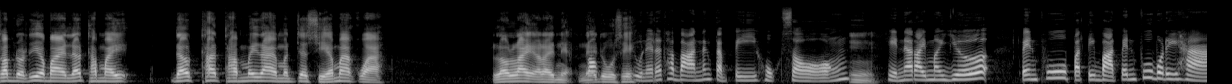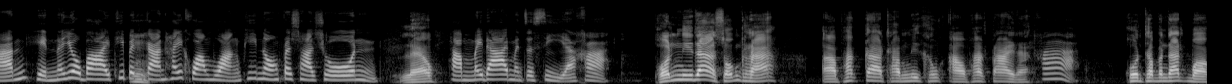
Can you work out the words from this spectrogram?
กำหนดนโยบายแล้วทำไมแล้วถ้าทำไม่ได้มันจะเสียมากกว่า เราไล่อะไรเนี่ยไหนดูสิ อยู่ในรัฐบาลตั้งแต่ปีอืม62 เห็นอะไรมาเยอะ เป็นผู้ปฏิบัติเป็นผู้บริหาร เห็นนโยบายที่เป็นการให้ความหวังพี่น้องประชาชนแล้วทำไม่ได้มันจะเสียค่ะ ผลนิด้าสงขลาอ่าพักกล้าทำนี่เขาเอาภาคใต้นะ ค่ะ คนธรรมนัฐบอก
